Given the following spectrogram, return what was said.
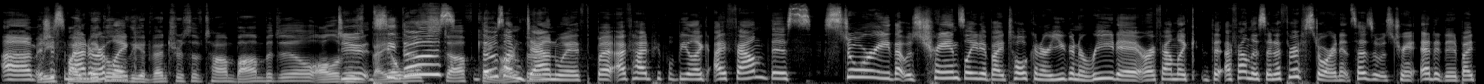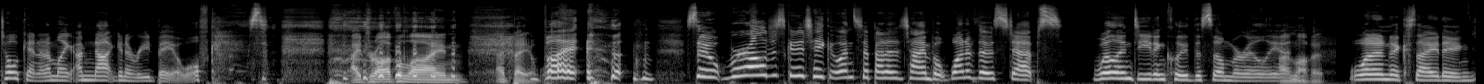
Um, it's Leaf just a matter Niggle, of like. The Adventures of Tom Bombadil, all of his Dude, Beowulf see those stuff. King those I'm down with, but I've had people be like, "I found this story that was translated by Tolkien. Are you going to read it?" Or I found like th- I found this in a thrift store and it says it was tra- edited by Tolkien, and I'm like, I'm not going to read Beowulf, guys. I draw the line at Beowulf. But so we're all just going to take it one step at a time. But one of those steps will indeed include the Silmarillion. I love it. What an exciting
